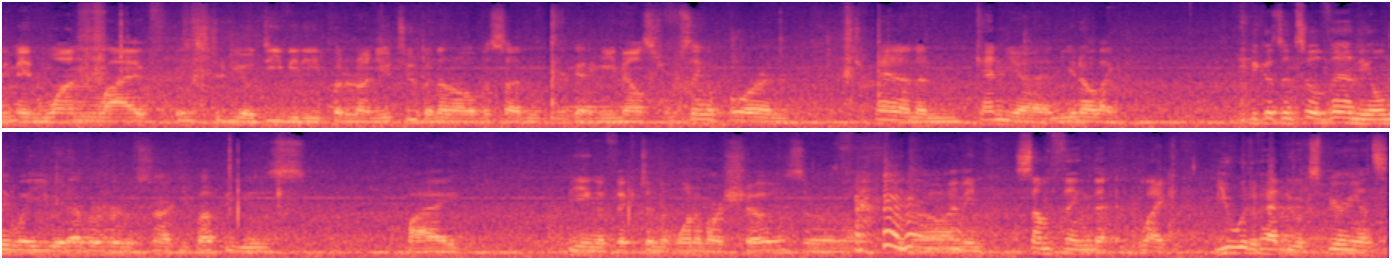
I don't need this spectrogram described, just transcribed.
We made one live in studio DVD, put it on YouTube, and then all of a sudden you're getting emails from Singapore and Japan and Kenya, and you know, like because until then the only way you had ever heard of Snarky Puppy is by being a victim at one of our shows or like, you know, I mean something that like you would have had to experience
